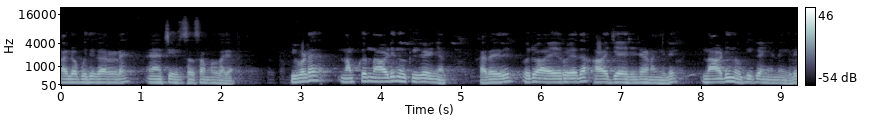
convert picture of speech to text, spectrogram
അലോപ്പതിക്കാരുടെ ചികിത്സാ സമ്പ്രദായം. ഇവിടെ നമുക്ക് നാടി നോക്കിക്കഴിഞ്ഞാൽ അതായത് ഒരു ആയുർവേദ ആചാര്യനാണെങ്കിൽ നാടി നോക്കിക്കഴിഞ്ഞിട്ടുണ്ടെങ്കിൽ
